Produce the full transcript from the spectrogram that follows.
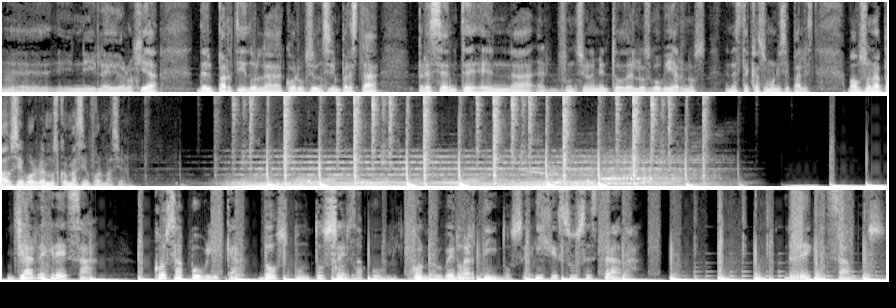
eh, ni la ideología del partido, la corrupción siempre está presente en el funcionamiento de los gobiernos, en este caso municipales. Vamos a una pausa y volvemos con más información. Ya regresa Cosa Pública 2.0 con Rubén Martín y Jesús Estrada. Regresamos.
